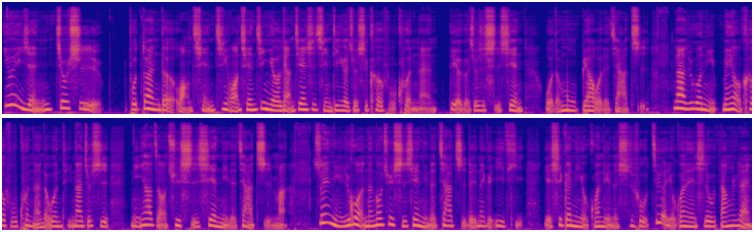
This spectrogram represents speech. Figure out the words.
因为人就是。不断的往前进，往前进有两件事情，第一个就是克服困难，第二个就是实现我的目标、我的价值。那如果你没有克服困难的问题，那就是你要怎么去实现你的价值嘛？所以你如果能够去实现你的价值的那个议题，也是跟你有关联的事物，这个有关联事物当然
